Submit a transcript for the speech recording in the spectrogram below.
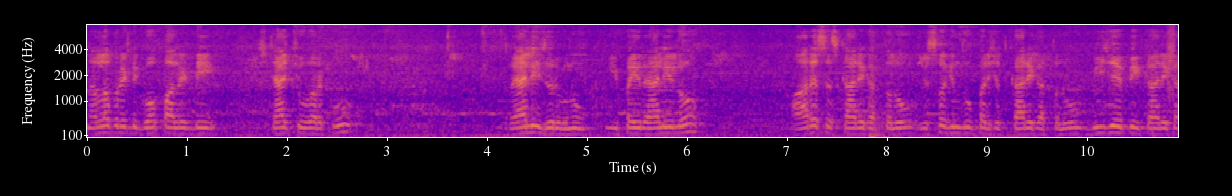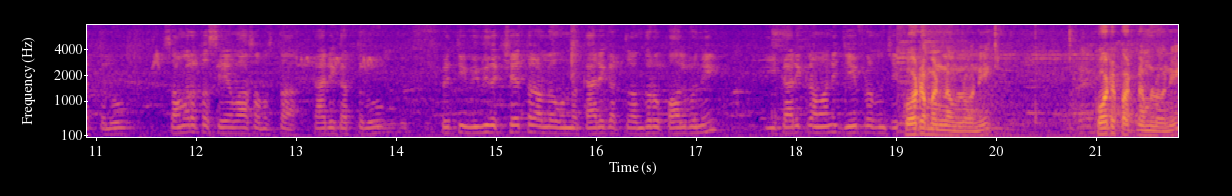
నల్లపురెడ్డి గోపాలరెడ్డి స్టాచ్యూ వరకు ర్యాలీ జరుగును. ఈపై ర్యాలీలో ఆర్ఎస్ఎస్ కార్యకర్తలు విశ్వ హిందూ పరిషత్ కార్యకర్తలు బీజేపీ కార్యకర్తలు సమరత సేవా సంస్థ కార్యకర్తలు ప్రతి వివిధ క్షేత్రాల్లో ఉన్న కార్యకర్తలు అందరూ పాల్గొని ఈ కార్యక్రమాన్ని జయప్రదం చే కోట మండలంలోని కోటపట్నంలోని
